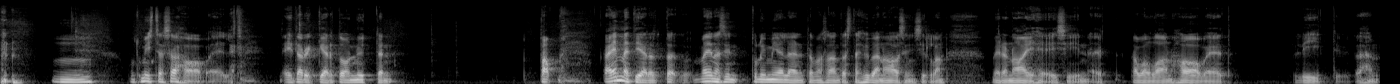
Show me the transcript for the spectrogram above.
mm. Mutta mistä sä haaveilet? Ei tarvitse kertoa nytten. Ta, tai en mä tiedä, että meinasin, tuli mieleen, että mä saan tästä hyvän aasinsillan meidän aiheisiin, että tavallaan haaveet liittyy tähän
